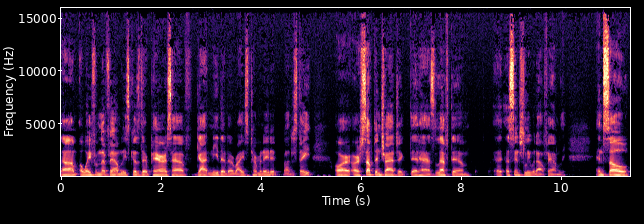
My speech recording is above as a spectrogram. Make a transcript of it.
um, away from their families because their parents have gotten either their rights terminated by the state or or something tragic that has left them essentially without family. And so,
